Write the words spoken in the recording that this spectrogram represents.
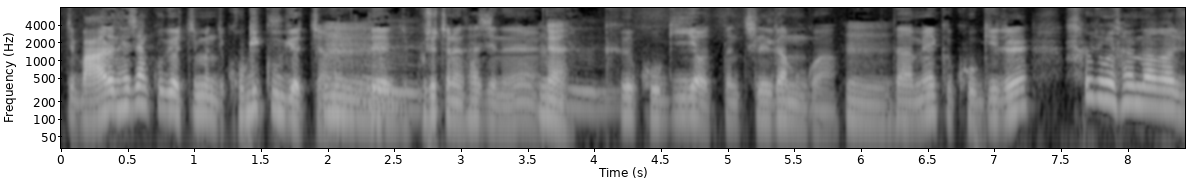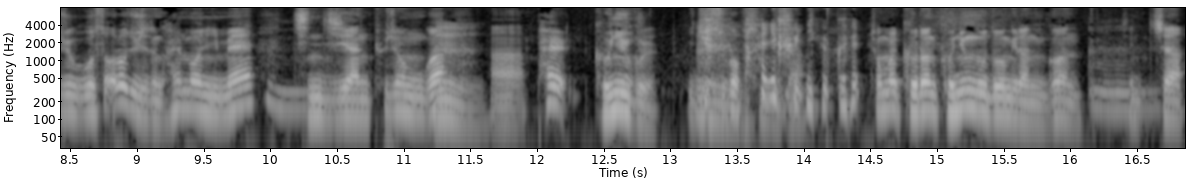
이제 마른 해장국이었지만 이제 고깃국이었잖아요. 음. 그때 이제 보셨잖아요 사진을. 네. 음. 그 고기의 어떤 질감과 음. 그다음에 그 고기를 하루 종일 삶아가지고 썰어주시던 할머님의 음. 진지한 표정과 음. 아, 팔 근육을 잊을 음. 수가 팔 없습니다. 근육을. 정말 그런 근육 노동이라는 건 음. 진짜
